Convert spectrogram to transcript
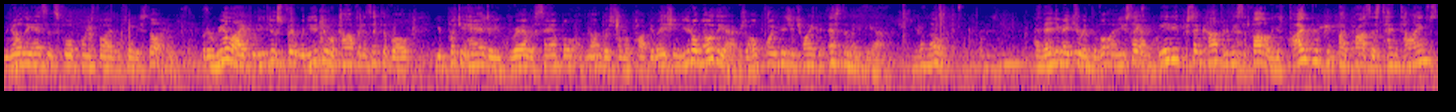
We know the answer is 4.5 before we start. But in real life, when you do spin, when you do a confidence interval, you put your hand or you grab a sample of numbers from a population. You don't know the average. The whole point is you're trying to estimate the average. You don't know it. And then you make your interval, and you say, I'm 80% confident means the following. If I repeat my process 10 times,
